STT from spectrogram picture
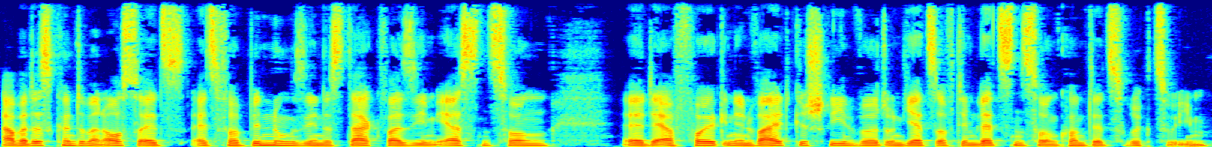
Aber das könnte man auch so als, als Verbindung sehen, dass da quasi im ersten Song äh, der Erfolg in den Wald geschrien wird und jetzt auf dem letzten Song kommt er zurück zu ihm.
